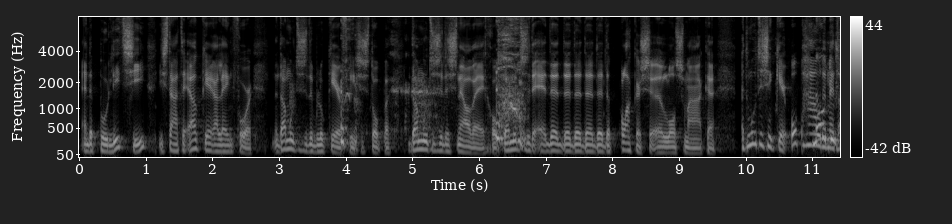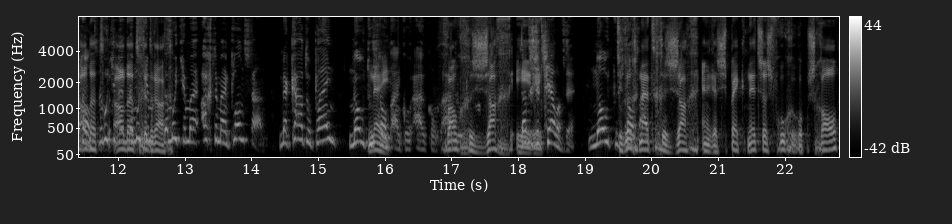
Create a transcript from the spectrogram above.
En de politie, die staat er elke keer alleen voor. Dan moeten ze de blokkeervriezen stoppen. Dan moeten ze de snelwegen op. Dan moeten ze de, de, de, de, de, de, de plakkers eh, losmaken. Het moet eens een keer ophouden met al dat, Dan moet je- al dan dat moet je- gedrag. Dan moet je maar achter mijn plan staan. Mercatorplein, noodtoestand Nee. aanko- uitkomt. Gewoon gezag, Erik. Dat is hetzelfde. Noodtoestand. Terug naar het gezag en respect. Net zoals vroeger op school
